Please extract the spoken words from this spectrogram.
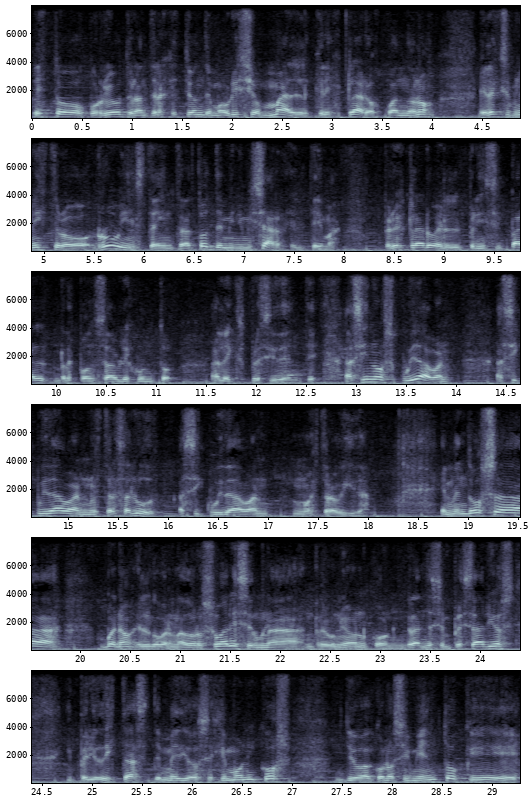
Esto ocurrió durante la gestión de Mauricio Malcre, claro, cuando no. El exministro Rubinstein trató de minimizar el tema, pero es claro el principal responsable junto al expresidente. Así nos cuidaban, así cuidaban nuestra salud, así cuidaban nuestra vida. En Mendoza, bueno, el gobernador Suárez en una reunión con grandes empresarios y periodistas de medios hegemónicos dio a conocimiento que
